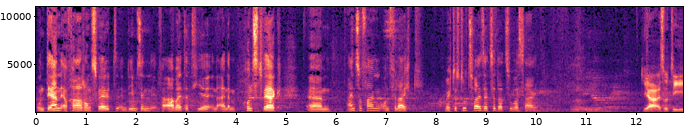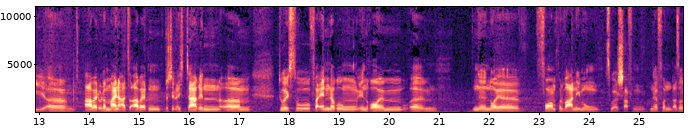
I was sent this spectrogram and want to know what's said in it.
und deren Erfahrungswelt in dem Sinn verarbeitet hier in einem Kunstwerk ähm, einzufangen. Und vielleicht möchtest du zwei Sätze dazu was sagen? Ja, also die äh, Arbeit oder meine Art zu arbeiten besteht eigentlich darin, ähm, durch so Veränderungen in Räumen ähm, eine neue Form von Wahrnehmung zu erschaffen. Ne? Von, also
